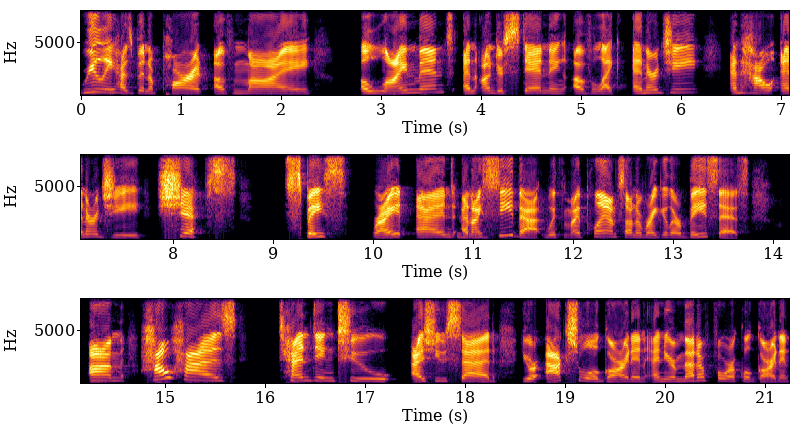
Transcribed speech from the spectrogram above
really has been a part of my alignment and understanding of like energy and how energy shifts space right and mm-hmm. and i mm-hmm. see that with my plants on a regular basis um how has tending to as you said your actual garden and your metaphorical garden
